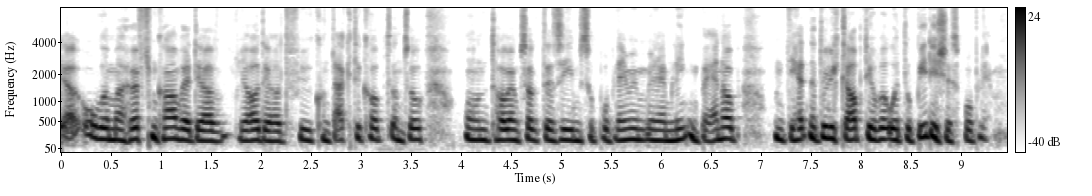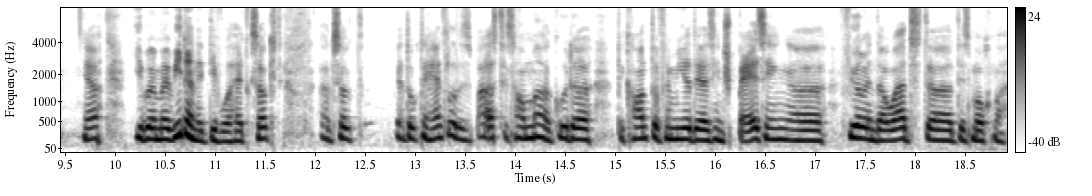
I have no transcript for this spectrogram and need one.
ja, ob er mir helfen kann, weil der, ja, der hat viel Kontakte gehabt und so. Und habe ihm gesagt, dass ich eben so Probleme mit meinem linken Bein habe. Und der hat natürlich geglaubt, ich habe ein orthopädisches Problem. Ja, ich habe ihm wieder nicht die Wahrheit gesagt. Er hat gesagt, Herr Dr. Heinzel, das passt, das haben wir. Ein guter Bekannter von mir, der ist in Speising, äh, führender Arzt, äh, das machen wir.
